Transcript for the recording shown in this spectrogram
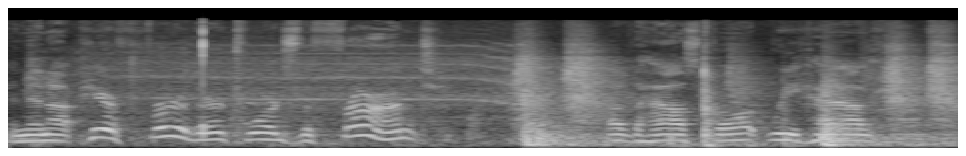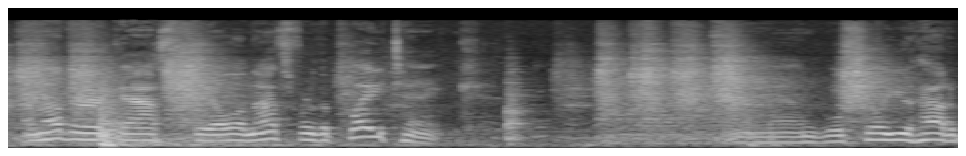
And then up here further towards the front of the houseboat, we have another gas fill, and that's for the play tank. And we'll show you how to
